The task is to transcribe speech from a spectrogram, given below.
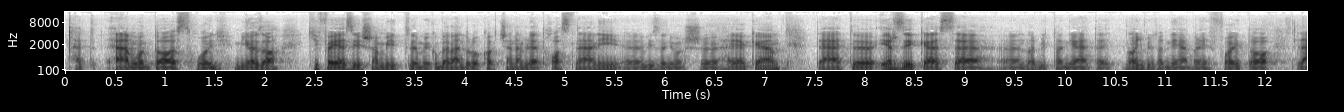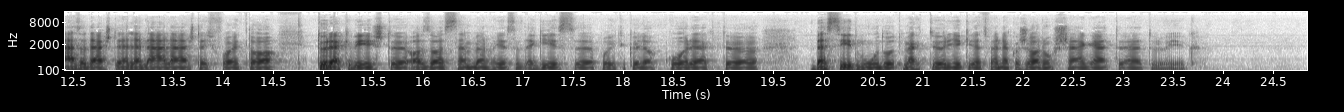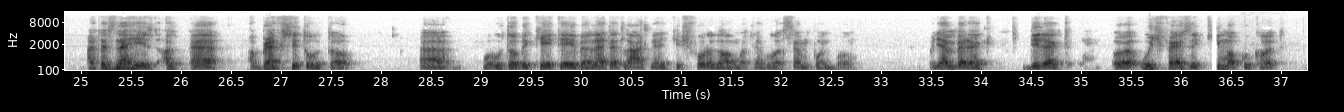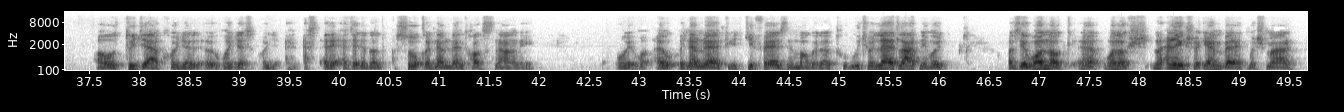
hát elmondta azt, hogy mi az a kifejezés, amit mondjuk a bevándorló kapcsán nem lehet használni bizonyos helyeken. Tehát érzékelsz-e Nagy-Britanniában egyfajta lázadást, ellenállást, egyfajta törekvést azzal szemben, hogy ezt az egész politikailag korrekt beszédmódot megtörjék, illetve ennek a zsarnokságát eltöröljék? Hát ez nehéz. A, a Brexit óta utóbbi két évben lehetett látni egy kis forradalmat ebből a szempontból, hogy emberek direkt úgy fejezik ki magukat, ahol tudják, hogy, hogy, ez, hogy ezeket a szókat nem lehet használni, hogy, hogy nem lehet így kifejezni magadat. Úgyhogy lehet látni, hogy azért vannak, vannak elég sok emberek most már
